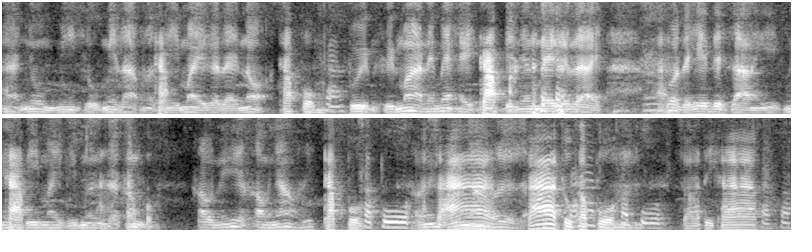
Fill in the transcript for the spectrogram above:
ญาติโยมมีโชคมีลาภนะครับปีใหม่ก็ได้เนาะครับผม ค่ะ ฟื้นขึ้นมาในแม่ให้ครับเป็นยังไงก็ได้ก็ได้เฮ็ดได้สร้างอีกเนี่ยครับปีใหม่ที่เมืองแต่ครับผม เขานี้เขาเงาดิ ครับปูค่ะปู สาสาธุครับปูค่ะปูสวัสดีครับ ค่ะ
